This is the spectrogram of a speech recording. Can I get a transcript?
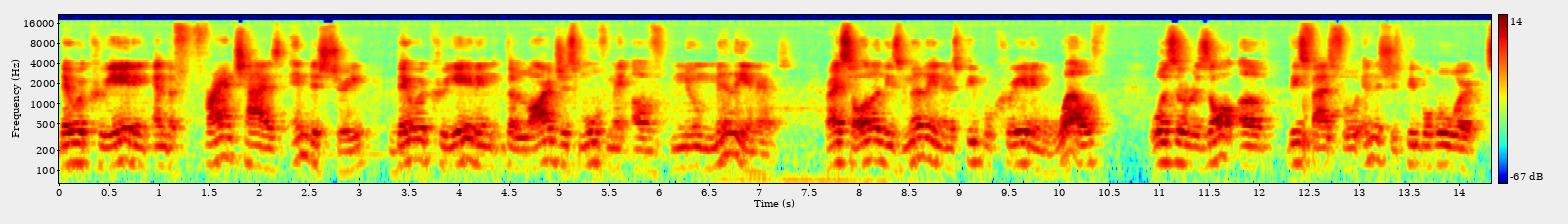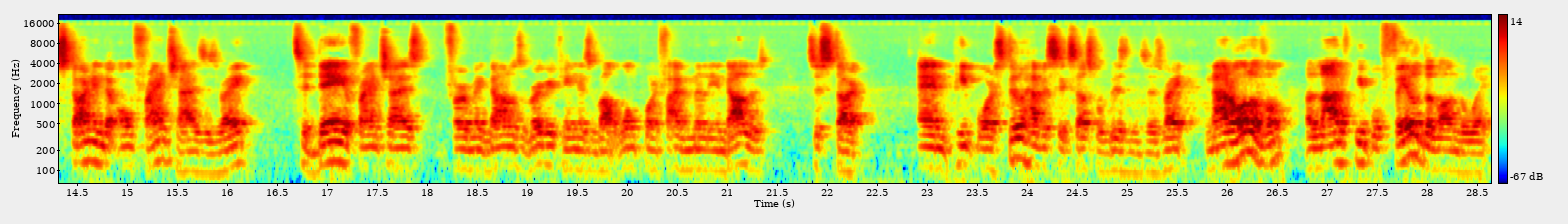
they were creating and the franchise industry, they were creating the largest movement of new millionaires, right? So all of these millionaires, people creating wealth was a result of these fast food industries, people who were starting their own franchises, right? Today, a franchise for McDonald's Burger King is about $1.5 million to start and people are still having successful businesses, right? Not all of them. A lot of people failed along the way,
